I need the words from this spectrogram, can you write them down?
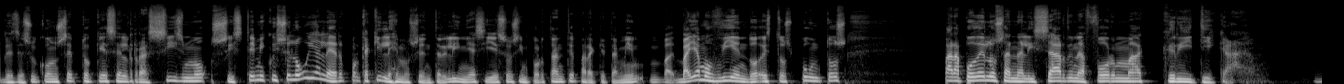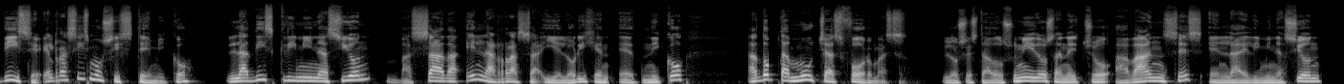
desde su concepto que es el racismo sistémico. Y se lo voy a leer porque aquí leemos entre líneas y eso es importante para que también vayamos viendo estos puntos para poderlos analizar de una forma crítica. Dice, el racismo sistémico, la discriminación basada en la raza y el origen étnico, adopta muchas formas los Estados Unidos han hecho avances en la eliminación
